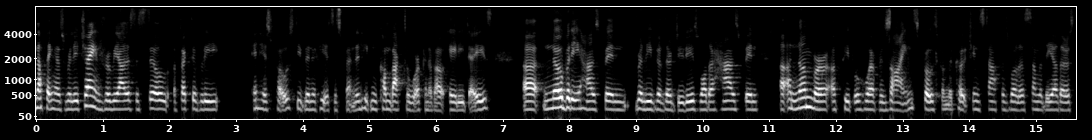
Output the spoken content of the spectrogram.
nothing has really changed. Rubiales is still effectively in his post. Even if he is suspended he can come back to work in about 80 days. Uh, nobody has been relieved of their duties. While there has been a number of people who have resigned, both from the coaching staff as well as some of the others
